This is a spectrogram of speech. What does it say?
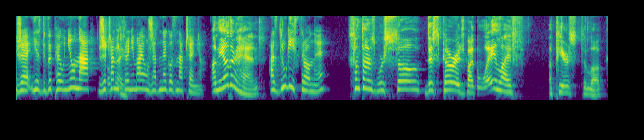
Że jest wypełniona rzeczami, Okej. które nie mają żadnego znaczenia. On the other hand, A z drugiej strony, sometimes we're so discouraged by the way life appears to look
